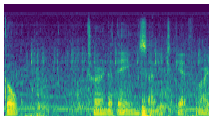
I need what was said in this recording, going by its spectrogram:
Go. Turn the things. I need to get fire.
